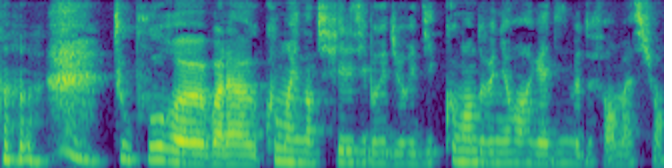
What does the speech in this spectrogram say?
tout pour euh, voilà comment identifier les hybrides juridiques, comment devenir organisme de formation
